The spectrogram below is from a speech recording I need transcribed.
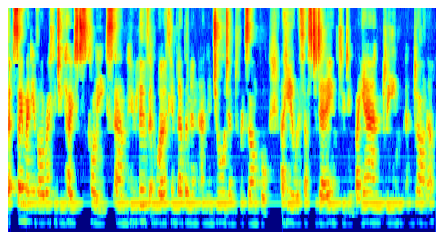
that so many of our refugee hosts, colleagues um, who live and work in Lebanon and in Jordan, for example, are here with us today, including Bayan, Reem, and Rana.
